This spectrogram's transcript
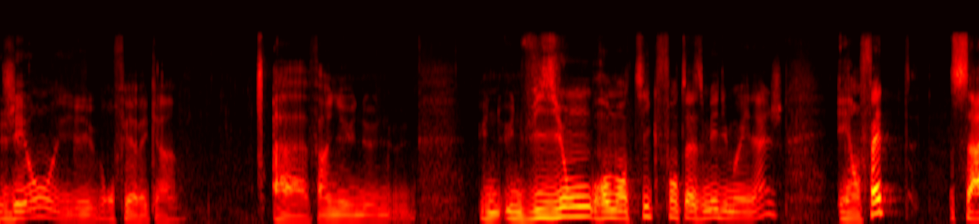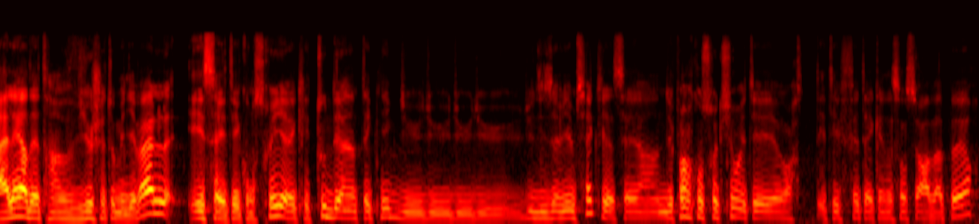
géant. Et on fait avec un, une, vision romantique fantasmée du Moyen Âge. Et en fait, ça a l'air d'être un vieux château médiéval et ça a été construit avec les toutes dernières techniques du, du, 19e siècle. Un, les premières constructions ont été, faites avec un ascenseur à vapeur.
